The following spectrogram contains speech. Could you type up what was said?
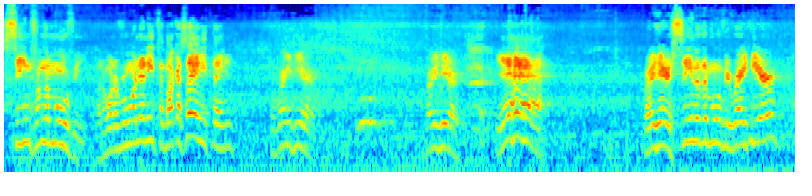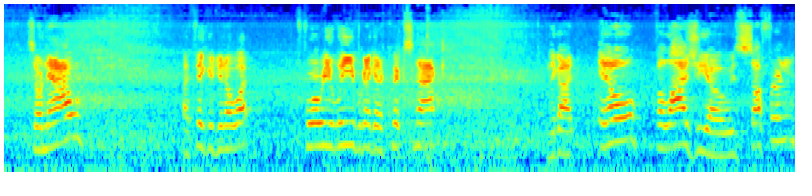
Scene from the movie. I don't want to ruin anything. I'm not going to say anything, right here. Right here. Yeah! Right here, scene of the movie right here. So now, I figured, you know what? Before we leave, we're gonna get a quick snack. They got Il Villaggio's Suffern. I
